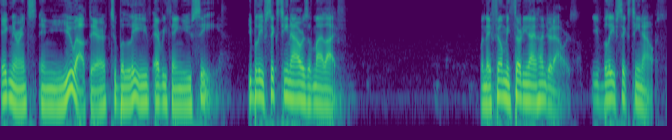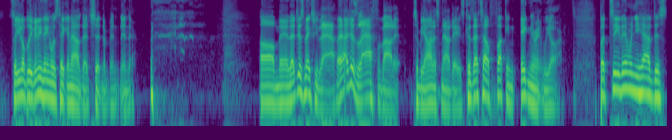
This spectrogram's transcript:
ignorance in you out there to believe everything you see. You believe 16 hours of my life. When they filmed me 3,900 hours, you believe 16 hours. So you don't believe anything was taken out that shouldn't have been in there. oh, man, that just makes me laugh. I just laugh about it, to be honest, nowadays, because that's how fucking ignorant we are. But see, then when you have this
